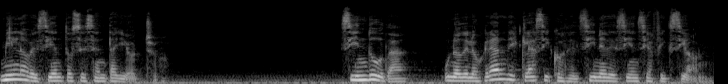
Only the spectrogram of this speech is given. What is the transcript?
1968 Sin duda, uno de los grandes clásicos del cine de ciencia ficción.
